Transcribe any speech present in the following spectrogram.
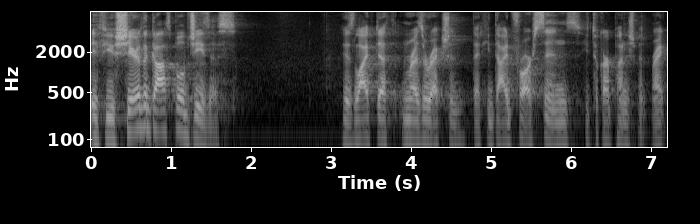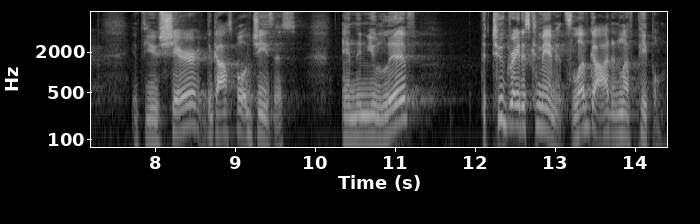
if you share the gospel of Jesus, his life, death, and resurrection, that he died for our sins, he took our punishment, right? If you share the gospel of Jesus and then you live the two greatest commandments love God and love people,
